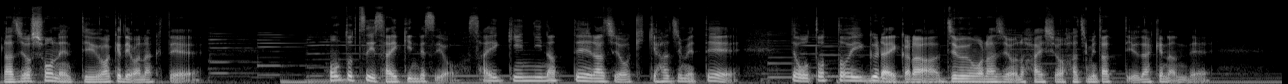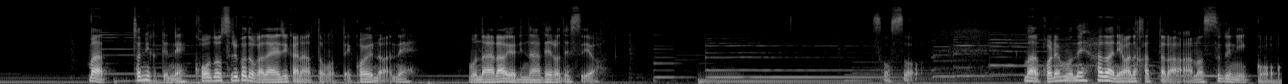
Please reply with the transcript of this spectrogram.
ラジオ少年っていうわけではなくてほんとつい最近ですよ。最近になってラジオを聴き始めてで一昨日ぐらいから自分もラジオの配信を始めたっていうだけなんでまあとにかくね行動することが大事かなと思ってこういうのはねもう習うより慣れろですよ。そうそう。まあこれもね肌に合わなかったらあのすぐにこ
